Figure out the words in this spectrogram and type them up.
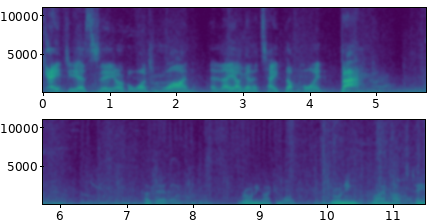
KGSC Overwatch 1, and they are going to take the point back. How dare they? Ruining Eichenwald. Ruining Reinhardt's team.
